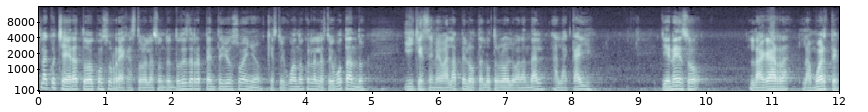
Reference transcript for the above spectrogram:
la cochera, todo con sus rejas, todo el asunto. Entonces, de repente yo sueño que estoy jugando con la, la estoy botando y que se me va la pelota al otro lado del barandal, a la calle. Y en eso la agarra la muerte.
